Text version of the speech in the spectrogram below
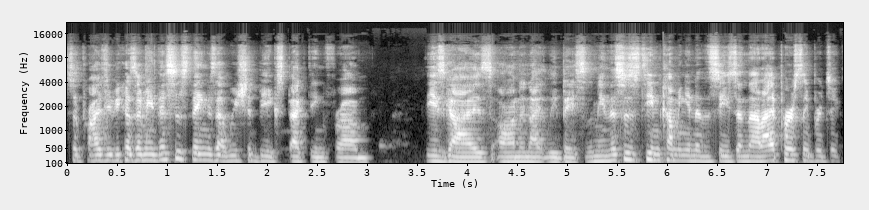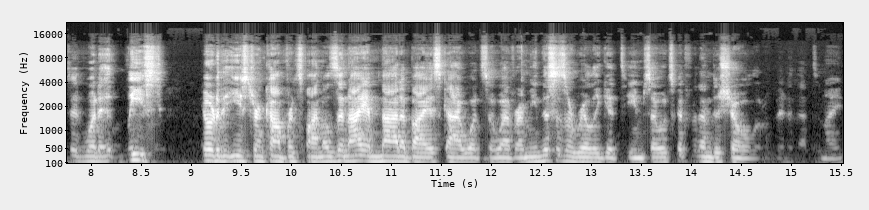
surprised you? Because i mean this is things that we should be expecting from these guys on a nightly basis. I mean this is a team coming into the season that i personally predicted would at least go to the eastern conference finals and i am not a biased guy whatsoever. I mean this is a really good team so it's good for them to show a little bit of that tonight.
